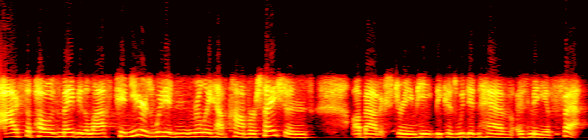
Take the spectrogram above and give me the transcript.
I suppose, maybe the last 10 years, we didn't really have conversations about extreme heat because we didn't have as many effects.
